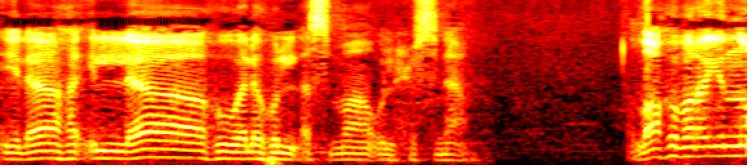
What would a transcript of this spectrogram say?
ഇലാഹ ഇല്ലാഹു ഹുസ്ന. അള്ളാഹു പറയുന്നു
